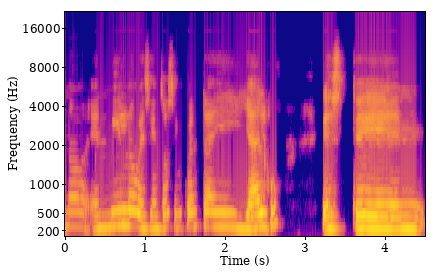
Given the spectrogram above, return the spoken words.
no, en 1950 y algo, este,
